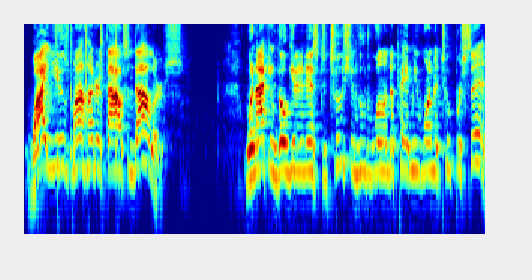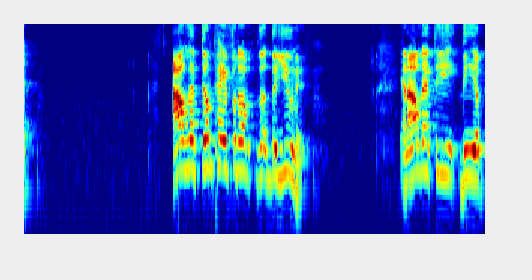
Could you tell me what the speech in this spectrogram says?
Why use my $100,000? When I can go get an institution who's willing to pay me 1% to 2%. I'll let them pay for the, the, the unit. And I'll let the, the,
